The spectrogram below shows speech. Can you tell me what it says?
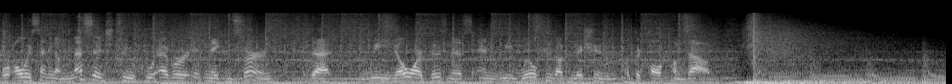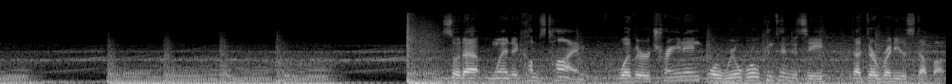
We're always sending a message to whoever it may concern that we know our business and we will conduct mission if the call comes out. So that when it comes time, whether training or real world contingency, that they're ready to step up.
